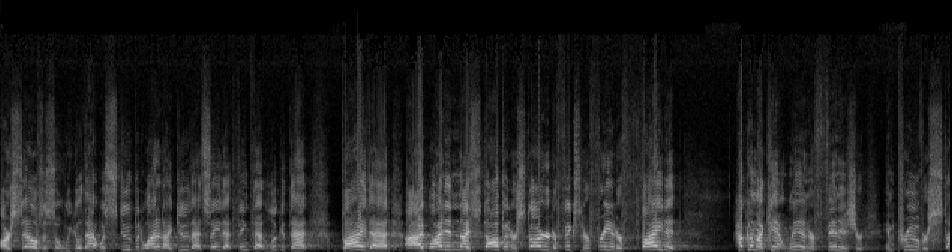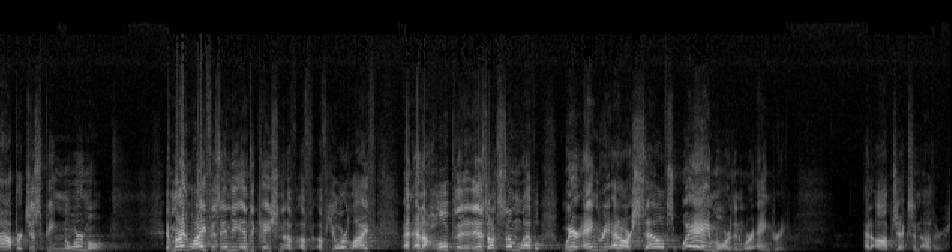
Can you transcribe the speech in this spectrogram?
ourselves. And so we go, that was stupid. Why did I do that? Say that, think that, look at that, buy that. I, why didn't I stop it or start it or fix it or free it or fight it? How come I can't win or finish or improve or stop or just be normal? If my life is any indication of, of, of your life, and, and I hope that it is on some level, we're angry at ourselves way more than we're angry at objects and others.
